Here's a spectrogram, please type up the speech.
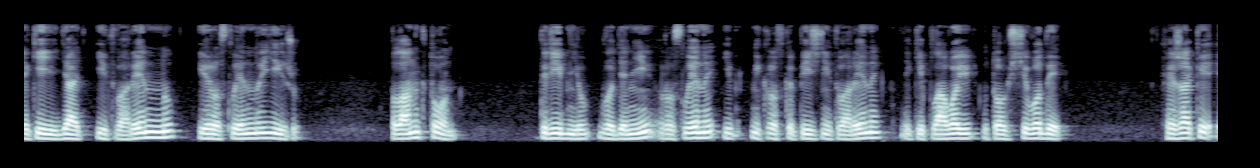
які їдять і тваринну, і рослинну їжу. Планктон. Дрібні водяні рослини і мікроскопічні тварини, які плавають у товщі води. Хижаки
